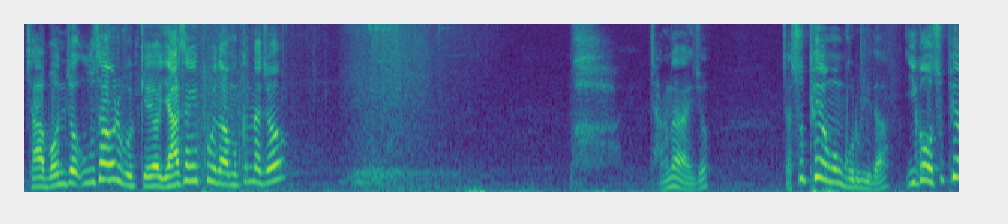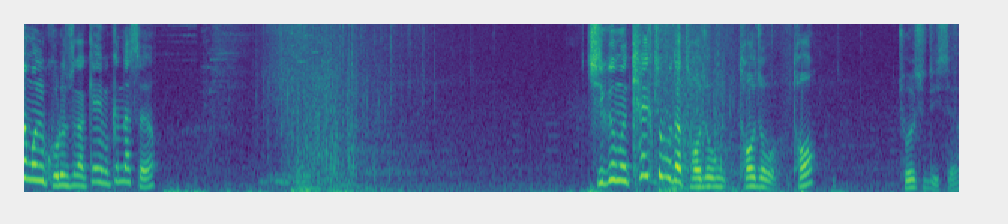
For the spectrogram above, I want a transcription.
자 먼저 우상을 볼게요 야생의 포유 나오면 끝나죠? 하, 장난 아니죠? 자 숲의 영혼 고릅니다 이거 숲의 영혼을 고른 순간 게임은 끝났어요 지금은 켈트보다 더 좋은 더 좋, 더 좋을 수도 있어요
